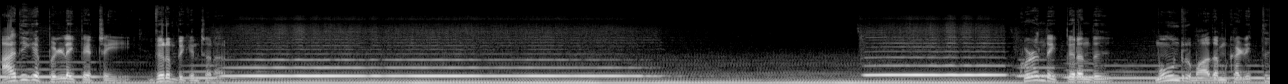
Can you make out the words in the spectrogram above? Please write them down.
அதிக பிள்ளை பேற்றை விரும்புகின்றனர். பிறந்து மூன்று மாதம் கழித்து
